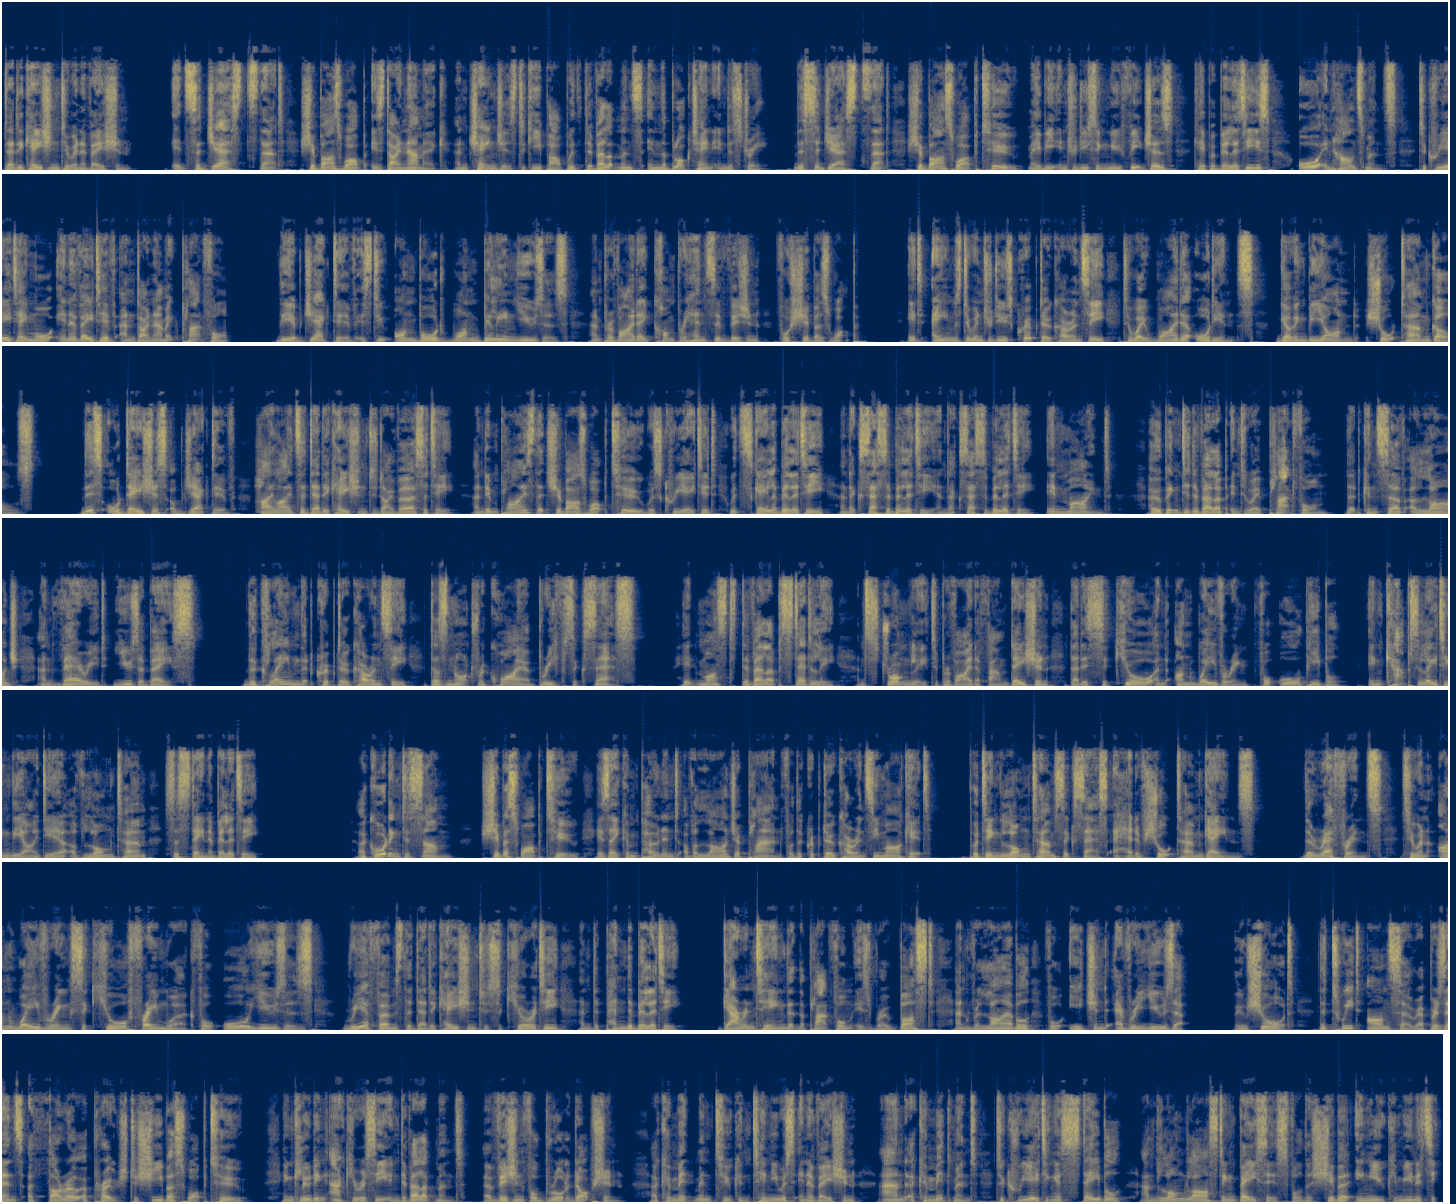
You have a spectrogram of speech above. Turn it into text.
dedication to innovation. It suggests that ShibaSwap is dynamic and changes to keep up with developments in the blockchain industry. This suggests that ShibaSwap 2 may be introducing new features, capabilities, or enhancements to create a more innovative and dynamic platform. The objective is to onboard 1 billion users and provide a comprehensive vision for ShibaSwap. It aims to introduce cryptocurrency to a wider audience, going beyond short term goals. This audacious objective highlights a dedication to diversity and implies that ShibaSwap 2 was created with scalability and accessibility and accessibility in mind, hoping to develop into a platform that can serve a large and varied user base. The claim that cryptocurrency does not require brief success. It must develop steadily and strongly to provide a foundation that is secure and unwavering for all people encapsulating the idea of long term sustainability. According to some, ShibaSwap 2 is a component of a larger plan for the cryptocurrency market, putting long term success ahead of short term gains. The reference to an unwavering, secure framework for all users reaffirms the dedication to security and dependability, guaranteeing that the platform is robust and reliable for each and every user. In short, the tweet answer represents a thorough approach to Shiba Swap 2, including accuracy in development, a vision for broad adoption, a commitment to continuous innovation, and a commitment to creating a stable and long lasting basis for the Shiba Inu community.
